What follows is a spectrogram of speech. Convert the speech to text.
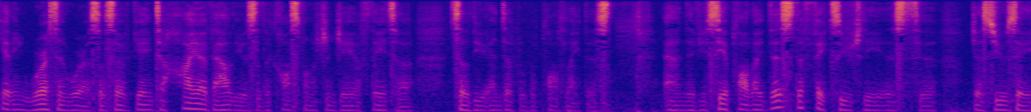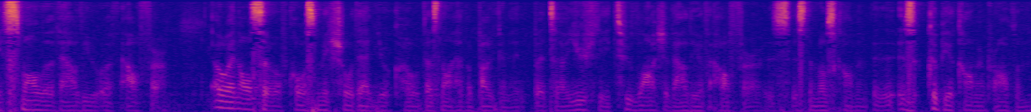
getting worse and worse, so sort of getting to higher values of the cost function j of theta, so that you end up with a plot like this. And if you see a plot like this, the fix usually is to just use a smaller value of alpha. Oh, and also, of course, make sure that your code does not have a bug in it, but uh, usually too large a value of alpha is, is the most common, is, could be a common problem.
